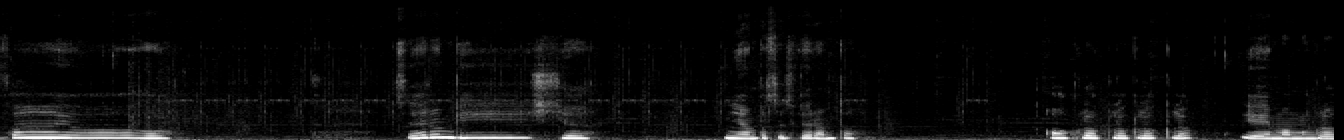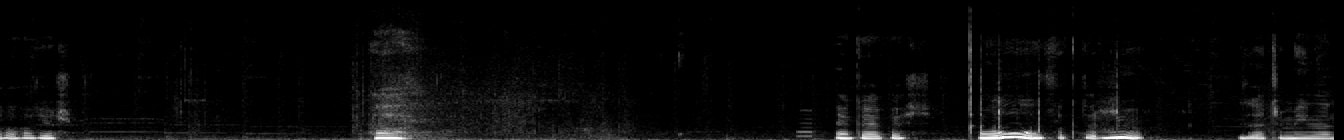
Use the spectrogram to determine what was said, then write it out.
Fajowo. Zarąbiście. Nie wiem, po co otwieram to. O, klok, klok, klok, klok. Jej, mam gloka chociaż. Och. Jaka jakaś... Uuu, faktoryniu. Zobaczymy ile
